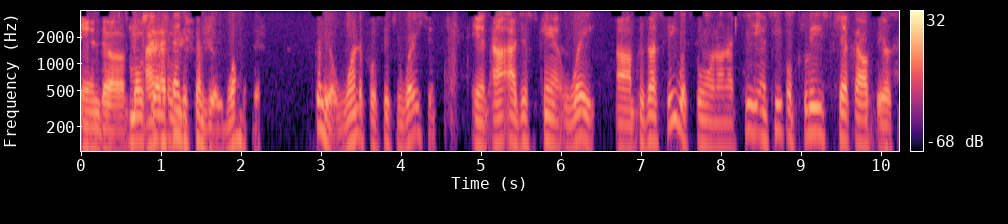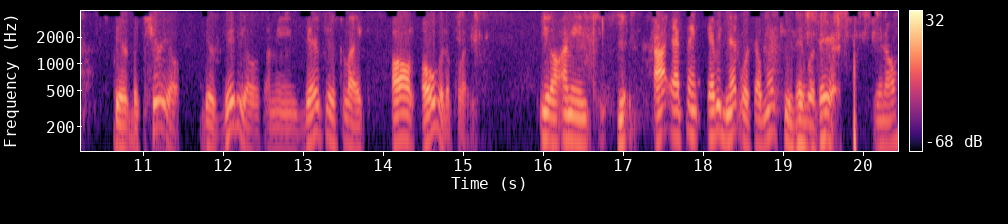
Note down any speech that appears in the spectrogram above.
And uh, Most I, I think it's going to be a wonderful, going to be a wonderful situation. And I, I just can't wait because um, I see what's going on. I see, and people, please check out their their material, their videos. I mean, they're just like all over the place. You know, I mean, I, I think every network I went to, they were there. You know,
